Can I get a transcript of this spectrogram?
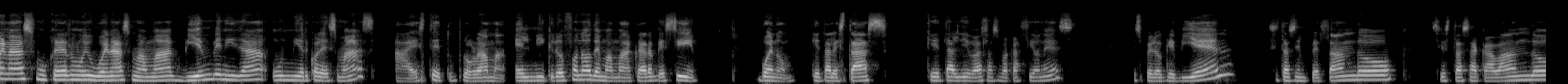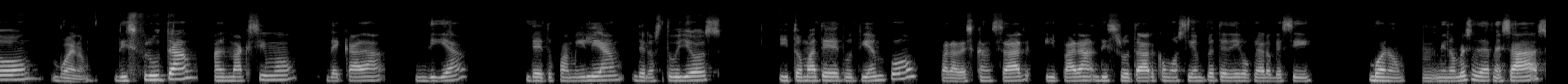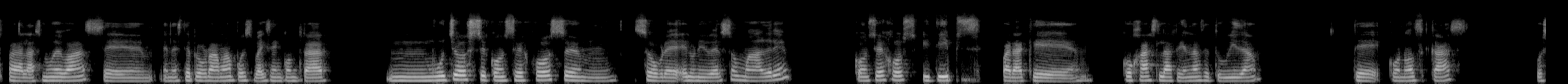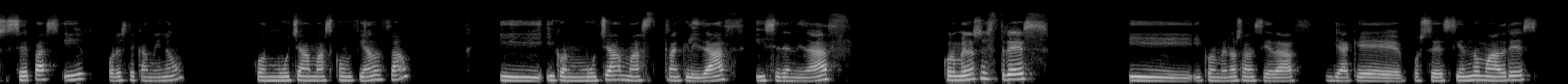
buenas, mujer, muy buenas, mamá. Bienvenida un miércoles más a este tu programa, El micrófono de mamá, claro que sí. Bueno, ¿qué tal estás? ¿Qué tal llevas las vacaciones? Espero que bien. Si estás empezando, si estás acabando, bueno, disfruta al máximo de cada día, de tu familia, de los tuyos y tómate tu tiempo para descansar y para disfrutar, como siempre te digo, claro que sí. Bueno, mi nombre es Eder Nesas. Para las nuevas, eh, en este programa pues vais a encontrar mm, muchos consejos em, sobre el universo madre, consejos y tips para que cojas las riendas de tu vida, te conozcas, pues sepas ir por este camino con mucha más confianza y, con mucha más tranquilidad y serenidad, con menos estrés y, con menos ansiedad, ya que pues eh, siendo madres,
